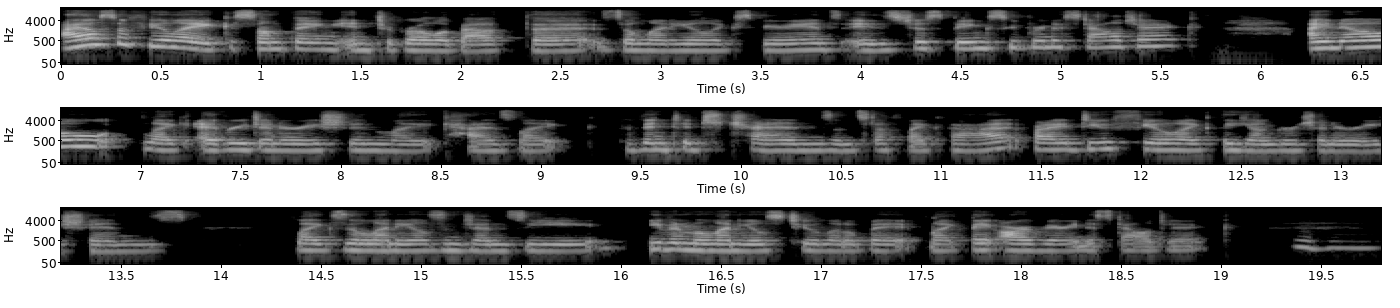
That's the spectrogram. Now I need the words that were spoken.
I also feel like something integral about the Zillennial experience is just being super nostalgic. I know like every generation like has like vintage trends and stuff like that, but I do feel like the younger generations like Zillennials and Gen Z, even millennials too a little bit, like they are very nostalgic. Mhm.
